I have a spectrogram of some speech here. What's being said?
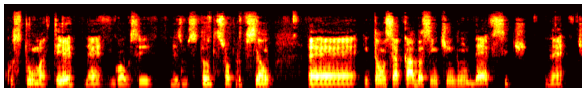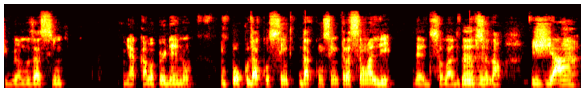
costuma ter, né? Igual você mesmo citou da sua profissão. É, então você acaba sentindo um déficit, né? Digamos assim, e acaba perdendo um pouco da concentração ali né, do seu lado uhum. profissional. Já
